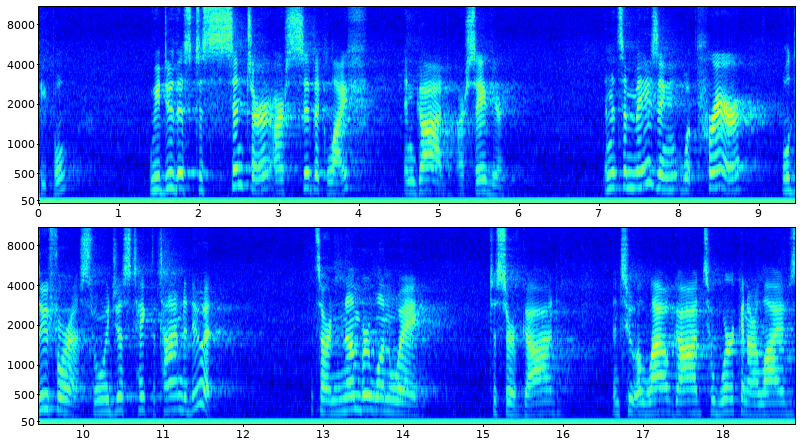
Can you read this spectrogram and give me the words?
people. We do this to center our civic life in God, our Savior. And it's amazing what prayer will do for us when we just take the time to do it. It's our number one way to serve God and to allow God to work in our lives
